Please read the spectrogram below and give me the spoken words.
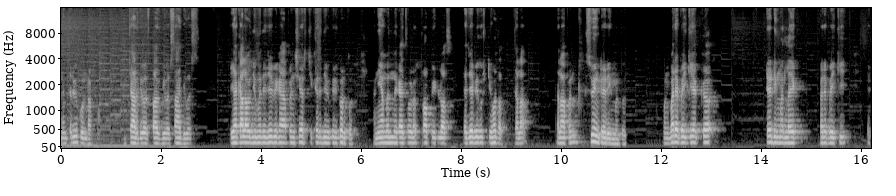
नंतर विकून टाकतो. चार दिवस पाच दिवस सहा दिवस. या कालावधीमध्ये जे बी काय आपण शेअर्सची खरेदी विक्री करतो आणि यामधनं काय थोडं प्रॉफिट लॉस त्या ज्या बी गोष्टी होतात त्याला त्याला आपण स्विंग ट्रेडिंग म्हणतो. मग बऱ्यापैकी एक ट्रेडिंगमधला एक बऱ्यापैकी एक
